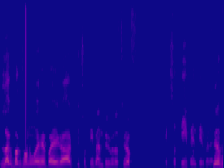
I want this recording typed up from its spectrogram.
ਲਗਭਗ ਤੁਹਾਨੂੰ ਇਹ ਪਏਗਾ 130 35 ਰੁਪਏ ਦਾ ਸਿਰਫ। 130 35 ਰੁਪਏ ਦਾ ਸਿਰਫ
